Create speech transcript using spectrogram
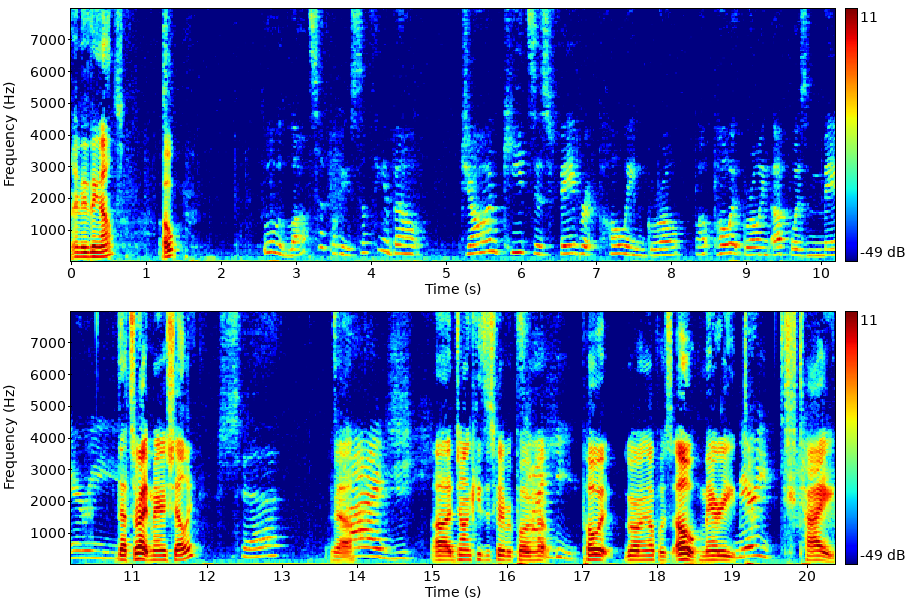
Anything else? Oh, Ooh, lots of okay. Something about John Keats's favorite poem grow, po- poet growing up was Mary. that's right, Mary Shelley? Ch- Yeah. Uh, John Keats' favorite poet, poet growing up was, oh, Mary Mary Ty.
